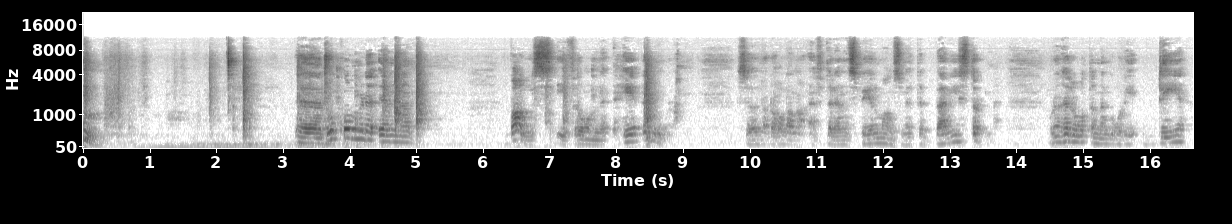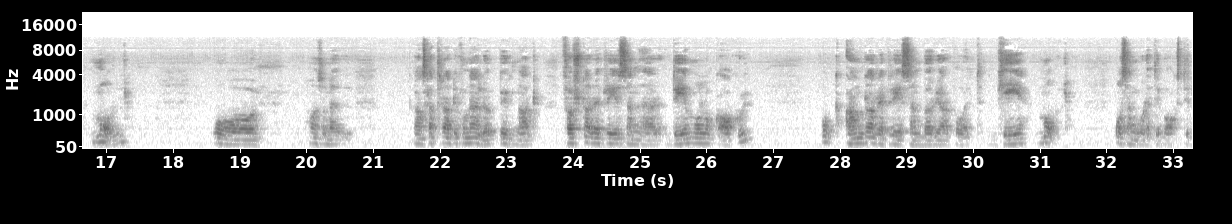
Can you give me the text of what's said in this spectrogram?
Mm. Eh, Då kommer det en eh, vals ifrån Hedemora, södra Dalarna, efter en spelman som heter Bergström. Och den här låten den går i D-moll och har en sån där ganska traditionell uppbyggnad. Första reprisen är D-moll och A7 och andra reprisen börjar på ett G-moll. Och sen går det tillbaks till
